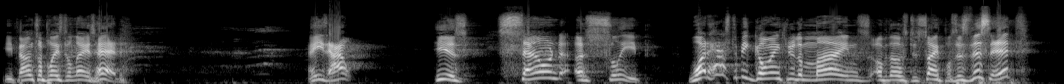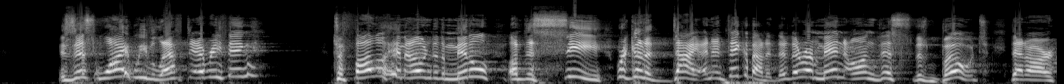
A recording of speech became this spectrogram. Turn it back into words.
he found some place to lay his head. And he's out. He is sound asleep. What has to be going through the minds of those disciples? Is this it? Is this why we've left everything? To follow him out into the middle of the sea, we're to die. And then think about it. There, there, are men on this, this boat that are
